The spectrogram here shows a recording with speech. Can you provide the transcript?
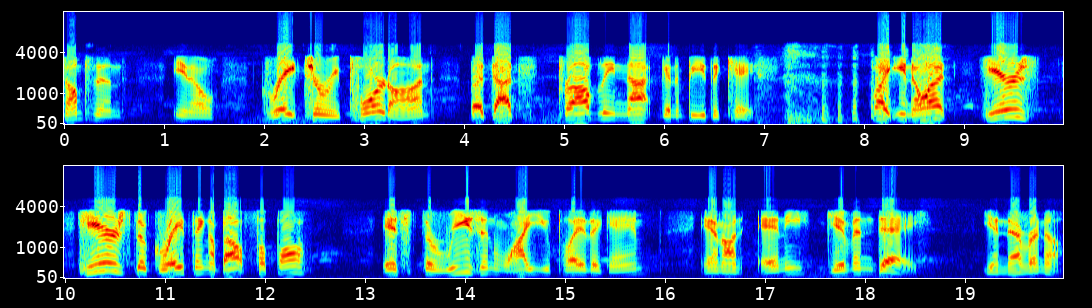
something, you know, great to report on, but that's probably not going to be the case. but you know what? Here's here's the great thing about football. It's the reason why you play the game, and on any given day, you never know.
